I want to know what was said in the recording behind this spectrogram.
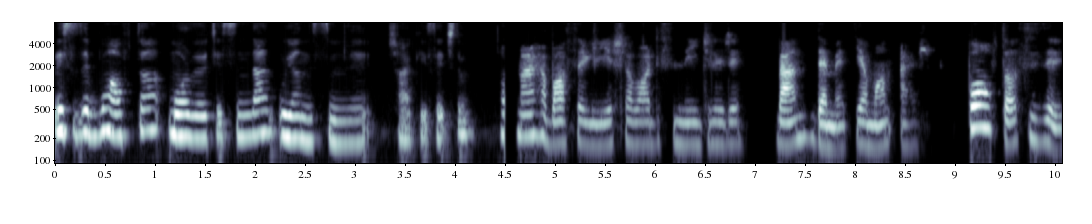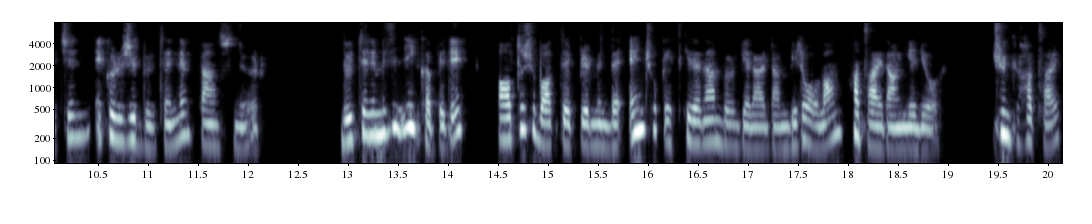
Ve size bu hafta Mor ve Ötesi'nden Uyan isimli şarkıyı seçtim. Merhaba sevgili Yeşil Havadis dinleyicileri. Ben Demet Yaman Er. Bu hafta sizler için ekoloji bültenini ben sunuyorum. Bültenimizin ilk haberi 6 Şubat depreminde en çok etkilenen bölgelerden biri olan Hatay'dan geliyor. Çünkü Hatay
